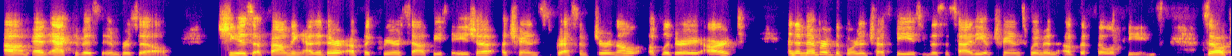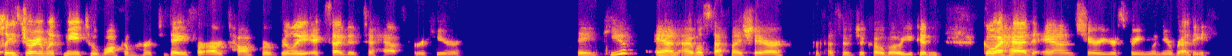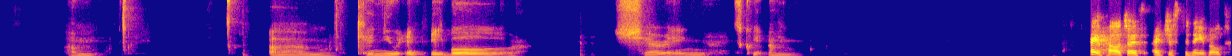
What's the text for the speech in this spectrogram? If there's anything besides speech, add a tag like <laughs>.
um, and activists in Brazil. She is a founding editor of the Queer Southeast Asia, a transgressive journal of literary art, and a member of the Board of Trustees of the Society of Trans Women of the Philippines. So please join with me to welcome her today for our talk. We're really excited to have her here. Thank you. And I will stop my share. Professor Jacobo, you can go ahead and share your screen when you're ready. Um, um, can you enable sharing? Screen. Um, I apologize. I just enabled.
